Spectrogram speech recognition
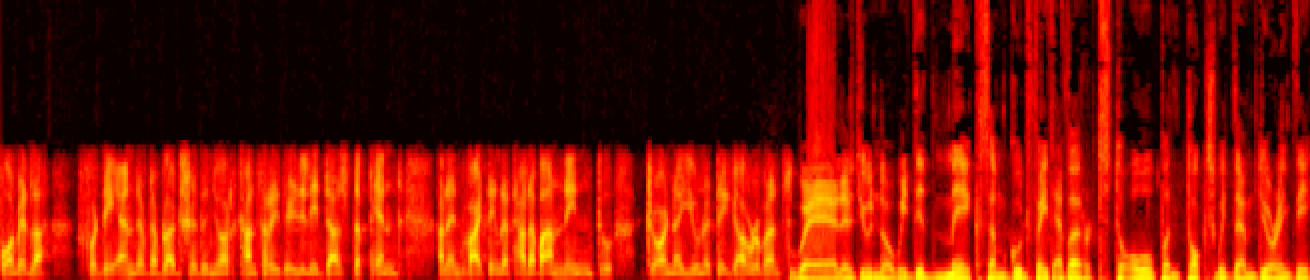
formula for the end of the bloodshed in your country It really does depend on inviting the Taliban in to join a unity government? Well, as you know, we did make some good faith efforts to open talks with them during the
